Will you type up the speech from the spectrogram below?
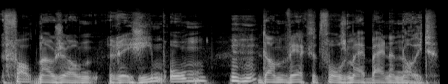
valt nou zo'n regime om, mm-hmm. dan werkt het volgens mij bijna nooit.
